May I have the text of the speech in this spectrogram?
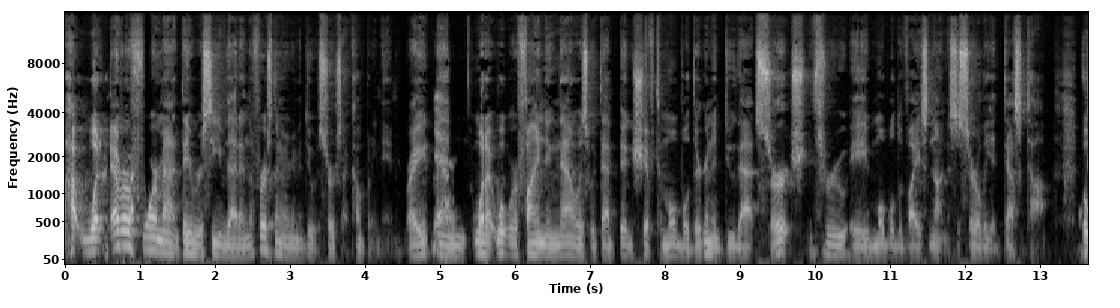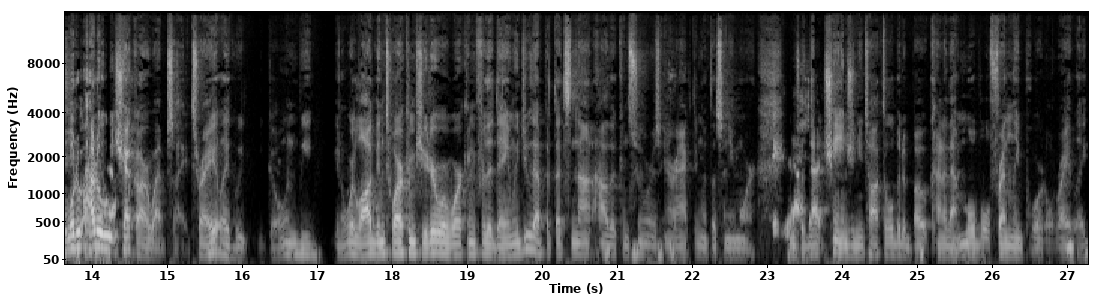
how, whatever format they receive that in, the first thing they're going to do is search that company name right? Yeah. And what what we're finding now is with that big shift to mobile, they're going to do that search through a mobile device, not necessarily a desktop. But what do, how do we check our websites, right? Like we go and we you know we're logged into our computer we're working for the day and we do that but that's not how the consumer is interacting with us anymore yeah. so that change and you talked a little bit about kind of that mobile friendly portal right like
